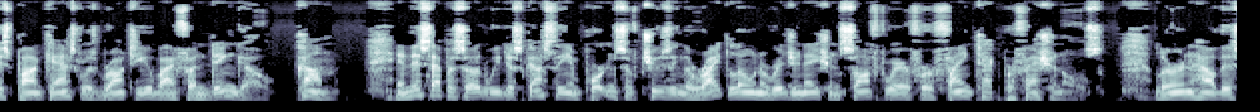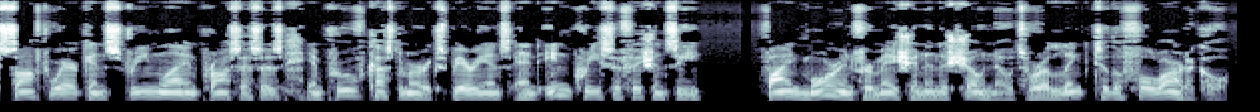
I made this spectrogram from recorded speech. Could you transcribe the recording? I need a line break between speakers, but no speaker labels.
This podcast was brought to you by Fundingo. Come. In this episode, we discuss the importance of choosing the right loan origination software for fintech professionals. Learn how this software can streamline processes, improve customer experience, and increase efficiency. Find more information in the show notes or a link to the full article.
